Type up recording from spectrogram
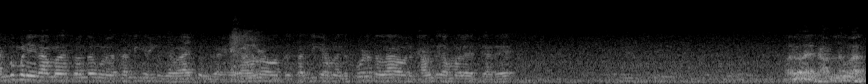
அன்புமணி ராமதாஸ் வந்து உங்களை சந்திக்கிறதுக்கு வாய்ப்பு இருக்காரு அவரும் அவருக்கு சந்திக்காம இந்த கூட்டத்தெல்லாம் அவர் கலந்துக்காமல இருக்காரு. பரவாயில்ல கலந்துவார்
